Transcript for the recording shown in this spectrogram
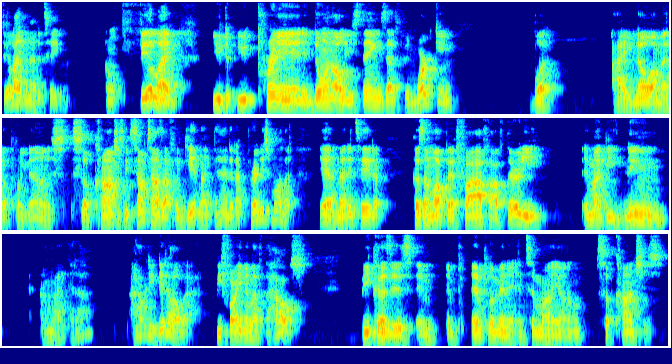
feel like meditating. I don't feel mm-hmm. like you you praying and doing all these things that's been working, but I know I'm at a point now subconsciously. Sometimes I forget, like, damn, did I pray this morning? Like, yeah, I meditated because I'm up at five, five thirty. It might be noon. I'm like, did I? I already did all that before I even left the house because it's implemented into my um, subconscious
